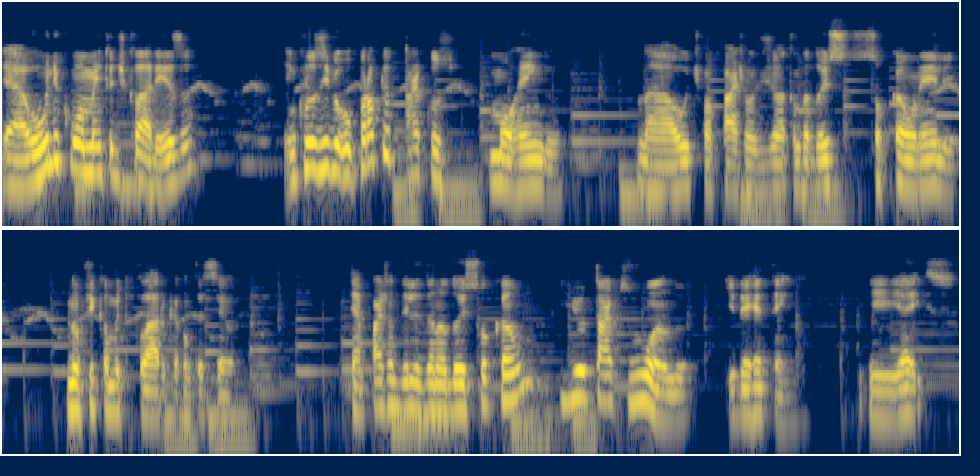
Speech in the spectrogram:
é o único momento de clareza. Inclusive, o próprio Tarkus morrendo na última página, onde o Jonathan dá dois socão nele, não fica muito claro o que aconteceu. Tem a página dele dando dois socão e o Tarkus voando e derretendo. E é isso.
